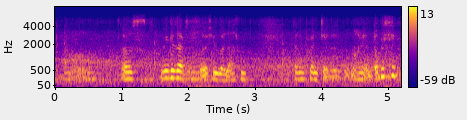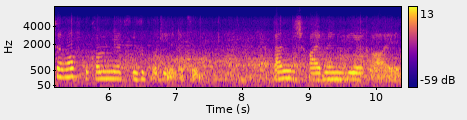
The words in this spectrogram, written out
genau. Das, wie gesagt, das ist euch überlassen. Dann könnt ihr, machen wir einen Doppelklick darauf, bekommen jetzt diese Proteine dazu. Dann schreiben wir rein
